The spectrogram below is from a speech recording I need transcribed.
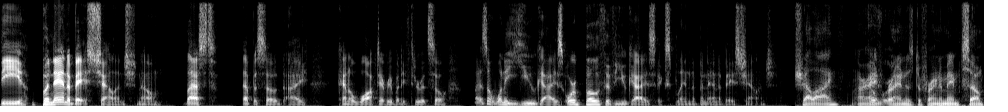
the banana bass challenge. Now, last episode I kind of walked everybody through it. So why doesn't one of you guys or both of you guys explain the banana bass challenge? Shall I? All right. for it. Ryan is deferring to me. So,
